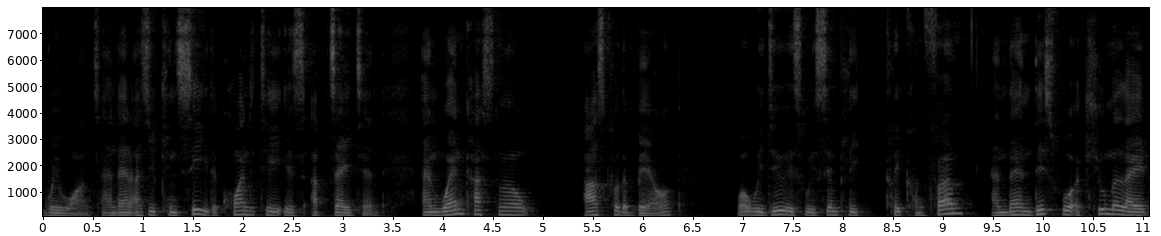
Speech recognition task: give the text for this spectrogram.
we want. And then as you can see, the quantity is updated. And when customer asks for the bill, what we do is we simply click confirm and then this will accumulate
